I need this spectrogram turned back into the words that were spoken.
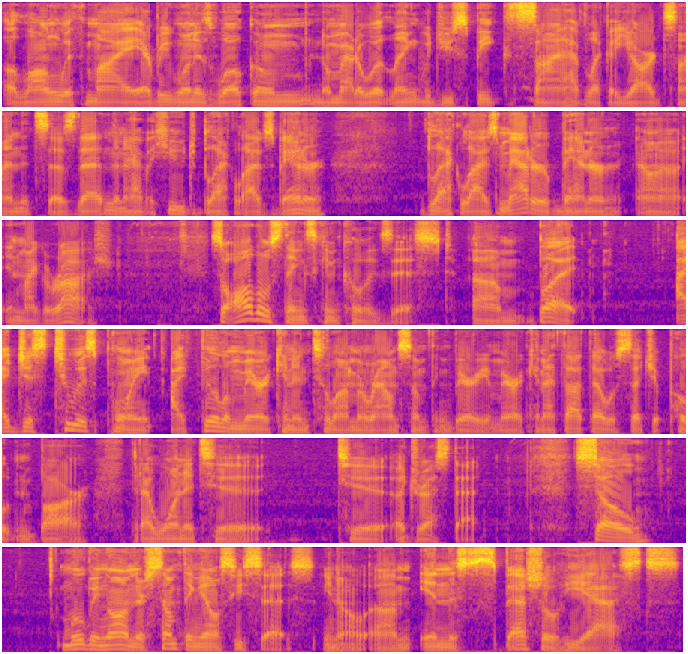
Along with my everyone is welcome, no matter what language you speak sign. I have like a yard sign that says that, and then I have a huge Black Lives Banner Black Lives Matter banner uh, in my garage. So all those things can coexist. Um, but I just, to his point, I feel American until I'm around something very American. I thought that was such a potent bar that I wanted to to address that. So moving on, there's something else he says. You know, um, in the special, he asks,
